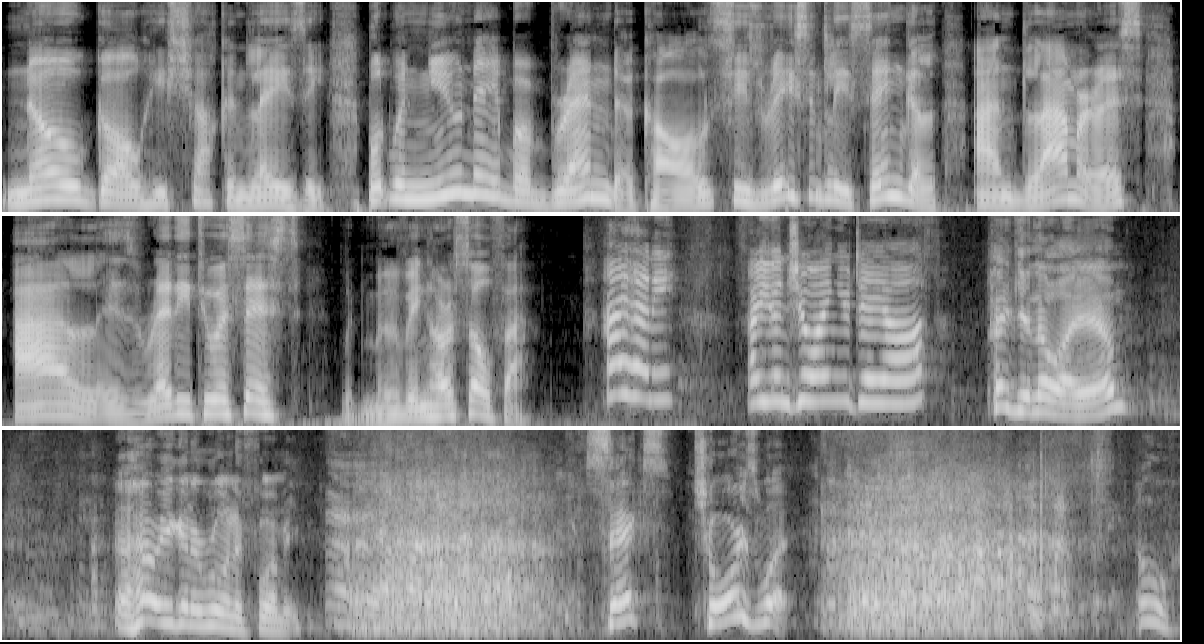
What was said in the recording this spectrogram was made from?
No go, he's shocking lazy. But when new neighbour Brenda calls, she's recently single and glamorous. Al is ready to assist with moving her sofa. Hi, honey. Are you enjoying your day off? Peg, you know I am. Now, how are you going to ruin it for me? Sex? Chores? What? Oh,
